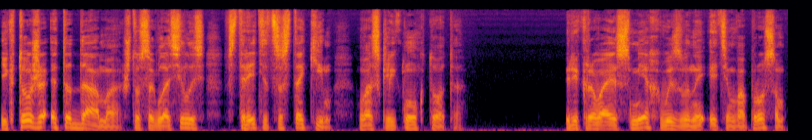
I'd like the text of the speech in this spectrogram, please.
«И кто же эта дама, что согласилась встретиться с таким?» — воскликнул кто-то. Перекрывая смех, вызванный этим вопросом,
